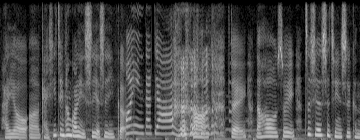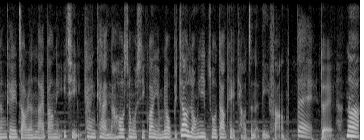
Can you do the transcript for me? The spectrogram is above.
还有呃，凯西健康管理师也是一个，欢迎大家。啊，对，然后所以这些事情是可能可以找人来帮你一起看看，然后生活习惯有没有比较容易做到可以调整的地方。对对，那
